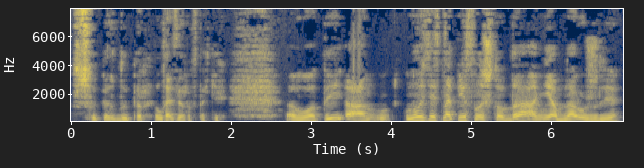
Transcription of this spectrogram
Супер-дупер лазеров таких. Вот. И, а, ну, ну, здесь написано, что да, они обнаружили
